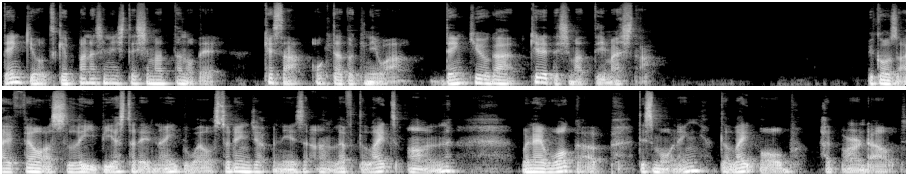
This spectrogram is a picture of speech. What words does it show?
電気をつけっぱなしにしてしまったので、今朝起きた時には電球が切れてしまっていました。Because I fell asleep yesterday night while studying Japanese and left the lights on, when I woke up this morning, the light bulb had burned out.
